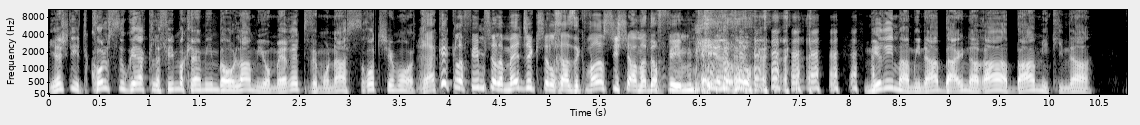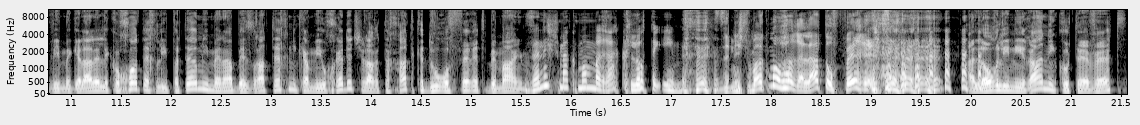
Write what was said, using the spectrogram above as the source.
יש לי את כל סוגי הקלפים הקיימים בעולם, היא אומרת, ומונה עשרות שמות. רק הקלפים של המג'יק שלך זה כבר שישה מדפים, כאילו. מירי מאמינה בעין הרע הבאה מקינה, והיא מגלה ללקוחות איך להיפטר ממנה בעזרת טכניקה מיוחדת של הרתחת כדור עופרת במים. זה נשמע כמו מרק לא טעים. זה נשמע כמו הרעלת עופרת. על אורלי נירן היא כותבת,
